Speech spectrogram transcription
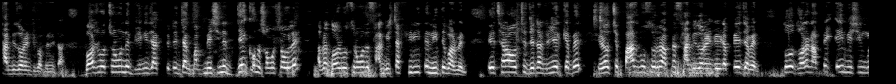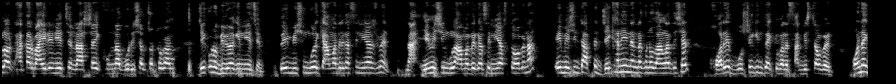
সার্ভিস ওয়ারেন্টি পাবেন এটা। দশ বছরের মধ্যে ভেঙে যাক পেটে যাক বা মেশিনের যে কোনো সমস্যা হলে আপনার দশ বছরের মধ্যে সার্ভিসটা ফ্রিতে নিতে পারবেন। এছাড়া হচ্ছে যেটা রিয়েল ক্যাপের এটা হচ্ছে পাঁচ বছরের আপনার সার্ভিস ওয়ারেন্টি এটা পেয়ে যাবেন। তো ধরেন আপনি এই মেশিনগুলো ঢাকার বাইরে নিয়েছেন, রাজশাহী, খুলনা, বরিশাল, চট্টগ্রাম যে কোনো বিভাগে নিয়েছেন। তো এই মেশিনগুলো কি আমাদের কাছে নিয়ে আসবেন? না, এই মেশিনগুলো আমাদের কাছে নিয়ে আসতে হবে না। এই মেশিনটা আপনি যেখানেই নেন না কোনো বাংলাদেশের ঘরে বসে কিন্তু একেবারে সার্ভিসটা পাবেন। অনেক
